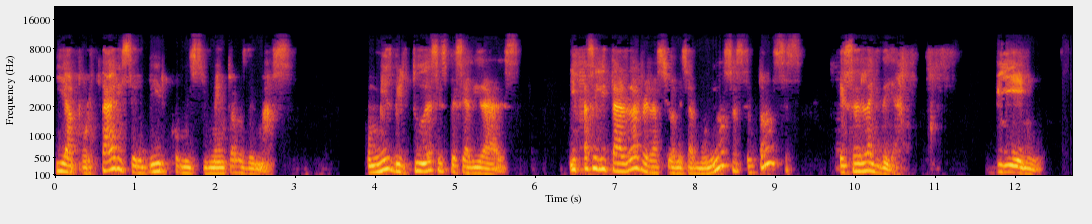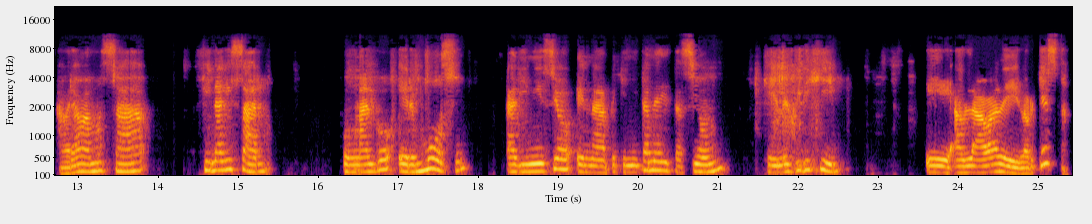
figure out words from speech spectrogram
y aportar y servir como instrumento a los demás, con mis virtudes y especialidades, y facilitar las relaciones armoniosas. Entonces, esa es la idea. Bien, ahora vamos a finalizar con algo hermoso. Al inicio, en la pequeñita meditación que les dirigí, eh, hablaba de la orquesta.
